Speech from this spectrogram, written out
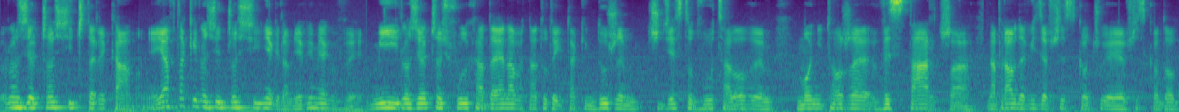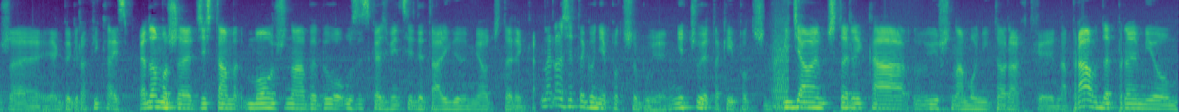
rozdzielczości 4K. No nie? Ja w takiej rozdzielczości nie gram, nie wiem jak wy. Mi rozdzielczość Full HD nawet na tutaj takim dużym 32-calowym monitorze wystarcza. Naprawdę widzę wszystko, czuję wszystko dobrze, jakby grafika jest... Wiadomo, że gdzieś tam można by było uzyskać więcej detali, gdybym miał 4K. Na razie tego nie potrzebuję, nie czuję takiej potrzeby. Widziałem 4K już na monitorach naprawdę premium,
